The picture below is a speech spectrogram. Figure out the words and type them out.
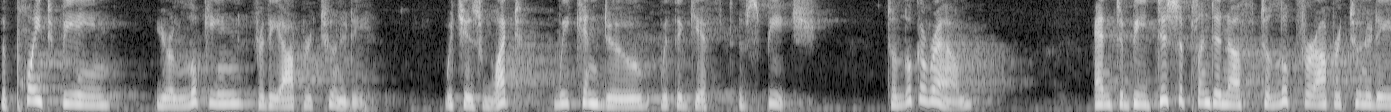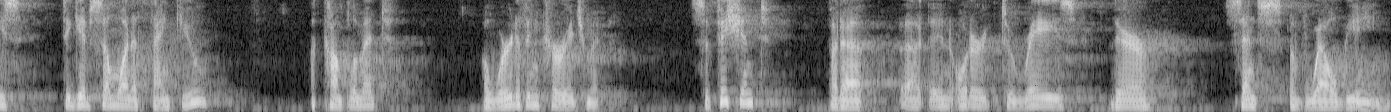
The point being, you're looking for the opportunity, which is what we can do with the gift of speech. To look around and to be disciplined enough to look for opportunities to give someone a thank you, a compliment, a word of encouragement, sufficient, but uh, uh, in order to raise their sense of well being.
